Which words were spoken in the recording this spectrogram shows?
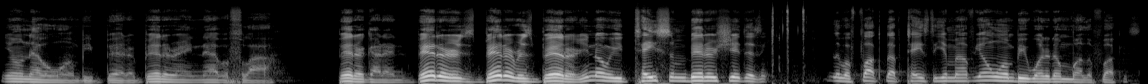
You don't never want to be bitter. Bitter ain't never fly. Bitter got it. Bitter is bitter is bitter. You know, you taste some bitter shit doesn't live a fucked up taste in your mouth. You don't want to be one of them motherfuckers.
